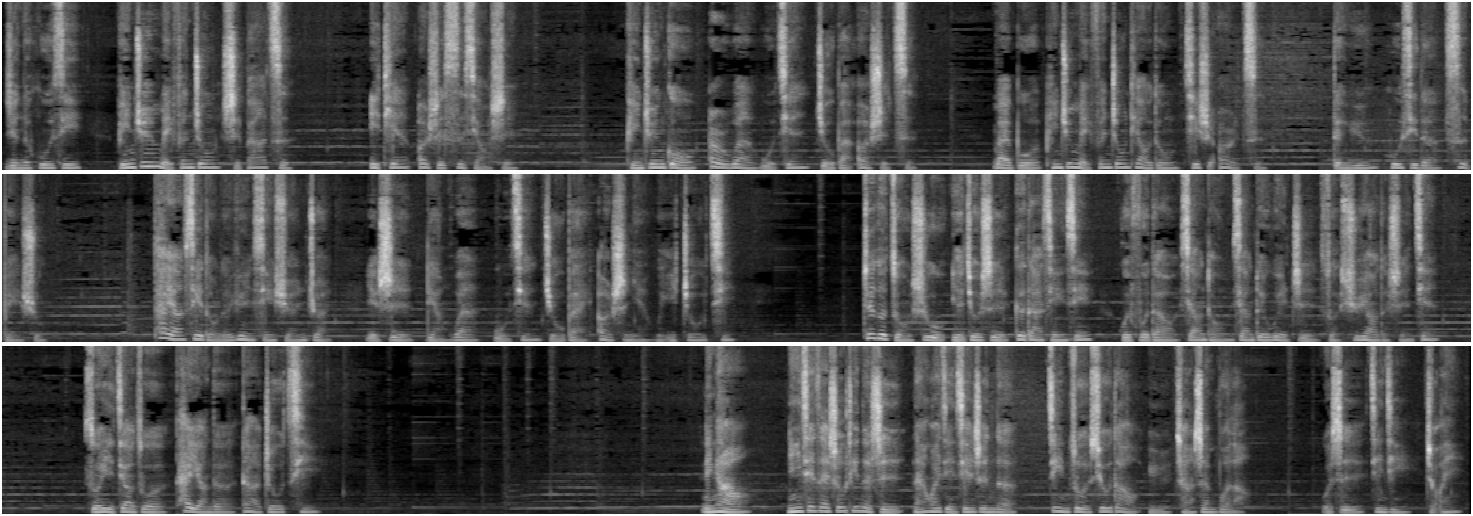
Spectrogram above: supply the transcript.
人的呼吸平均每分钟十八次，一天二十四小时，平均共二万五千九百二十次。脉搏平均每分钟跳动七十二次，等于呼吸的四倍数。太阳系统的运行旋转也是两万五千九百二十年为一周期。这个总数也就是各大行星。恢复到相同相对位置所需要的时间，所以叫做太阳的大周期。您好，您现在收听的是南怀瑾先生的《静坐修道与长生不老》，我是静静九恩，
